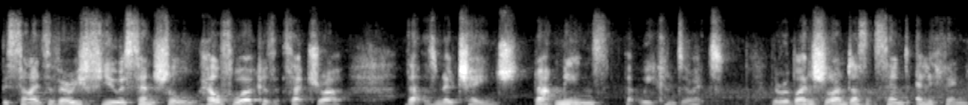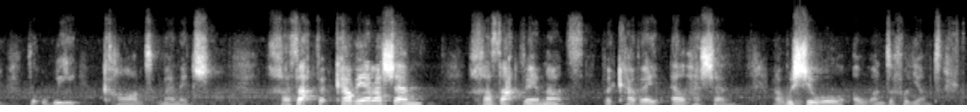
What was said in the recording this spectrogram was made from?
besides a very few essential health workers, etc., that there's no change. That means that we can do it. The Rabbi Shalom doesn't send anything that we can't manage. Chazak v'kavi el Hashem. Chazak ve'ematz v'kavi el Hashem. I wish you all a wonderful Yom Tov.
